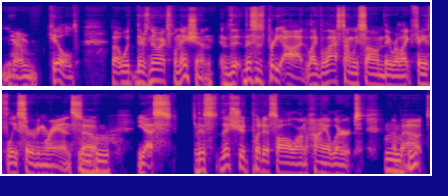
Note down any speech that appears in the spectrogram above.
you know, killed. But with, there's no explanation. Th- this is pretty odd. Like the last time we saw them, they were like faithfully serving Rand. So Mhm. yes, this this should put us all on high alert Mhm. about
